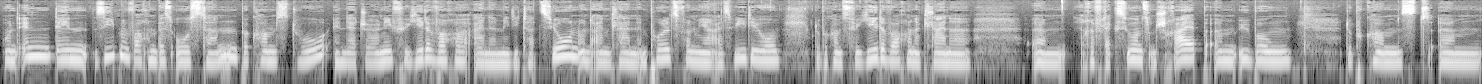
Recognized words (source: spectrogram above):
Und in den sieben Wochen bis Ostern bekommst du in der Journey für jede Woche eine Meditation und einen kleinen Impuls von mir als Video. Du bekommst für jede Woche eine kleine ähm, Reflexions- und Schreibübungen. Du bekommst ähm,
